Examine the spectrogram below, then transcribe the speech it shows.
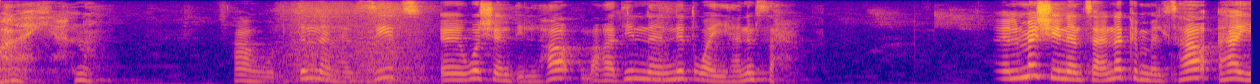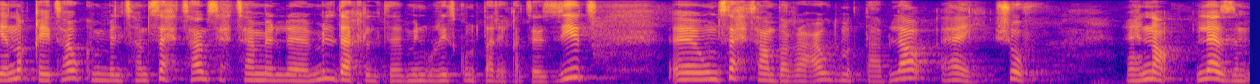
هاي هنا. ها هو بدلنا لها الزيت. آه واش ندير لها؟ غادي نطويها نمسحها. الماشينة نتاعنا كملتها ها هي نقيتها وكملتها مسحتها مسحتها من من الداخل من وريتكم الطريقة تاع الزيت آه ومسحتها من برا عاود من الطابلة. هاي شوف هنا لازم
